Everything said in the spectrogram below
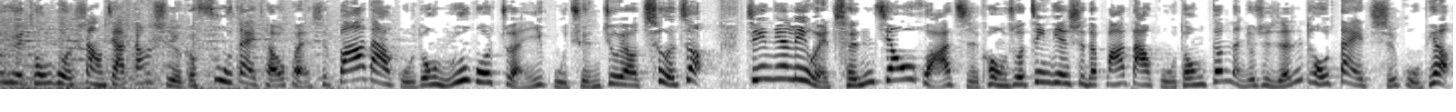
六月通过上架，当时有个附带条款是八大股东如果转移股权就要撤照。今天立委陈娇华指控说，静电视的八大股东根本就是人头代持股票，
